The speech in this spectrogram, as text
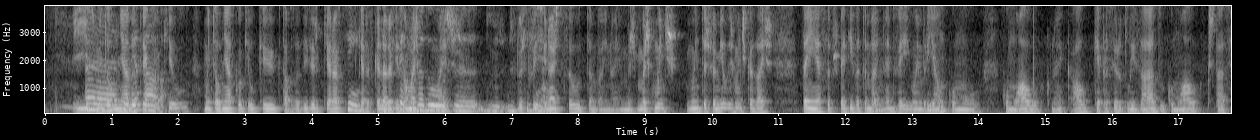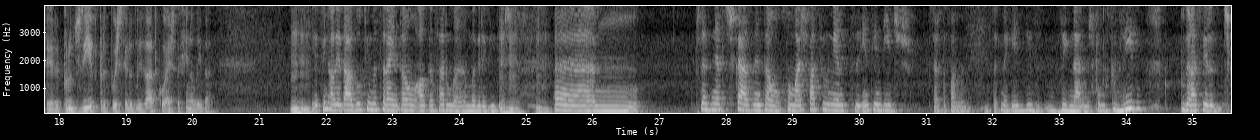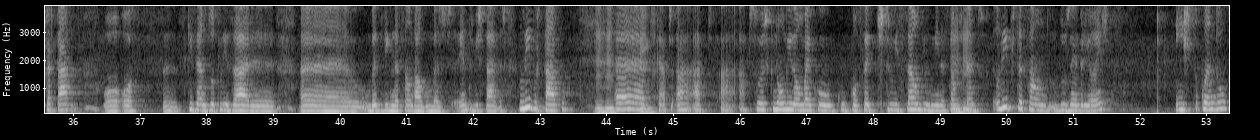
E isso muito Ah, alinhado tendente até com a- aquilo, muito alinhado com aquilo que estavas a dizer que era, Sim, que era se calhar a, visão mais, mais dos, eh, dos, dos dos profissionais de saúde também, não é? Mas, mas que muitos, muitas famílias, muitos casais têm essa perspectiva também, não é? De ver o embrião Sim. como, como algo, não é? Algo que é para ser utilizado, como algo que está a ser produzido para depois ser utilizado com esta finalidade. Uhum. E a finalidade última será então alcançar uma, uma gravidez. Uhum. Uhum. Portanto, nesses casos, então, são mais facilmente entendidos, de certa forma, não sei como é que é de designar, mas como resíduo, que poderá ser descartado, ou, ou se, se quisermos utilizar ah, uma designação de algumas entrevistadas, libertado, Uhum. Sim. porque há, há, há, há pessoas que não lidam bem com, o- com o conceito de destruição, de eliminação, Uhum. portanto, libertação do- dos embriões. Isto quando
